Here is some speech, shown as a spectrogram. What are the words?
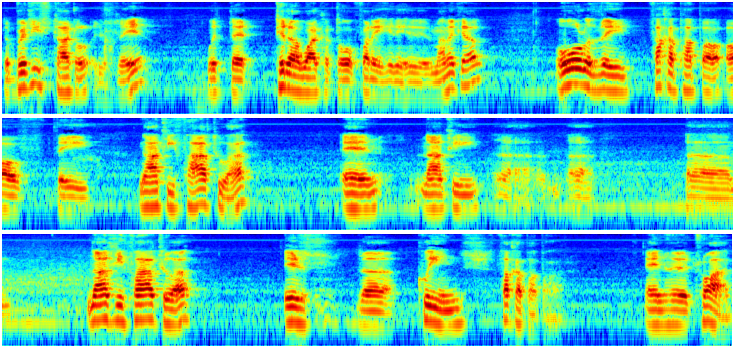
The British title is there, with that Tira Waikato Wharehere Manukau. All of the whakapapa of the Ngāti Whātua and Ngāti uh, uh, um, Ngāti Whātua is the Queen's whakapapa and her tribe.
